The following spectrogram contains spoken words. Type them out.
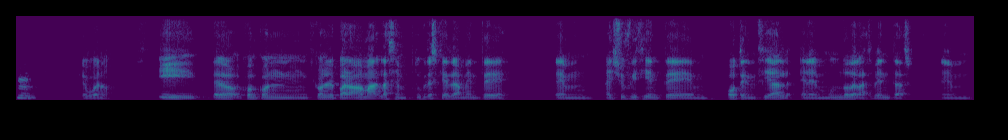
Hmm. Qué bueno. Y, pero con, el panorama, las, em, ¿tú crees que realmente em, hay suficiente potencial en el mundo de las ventas? Em,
